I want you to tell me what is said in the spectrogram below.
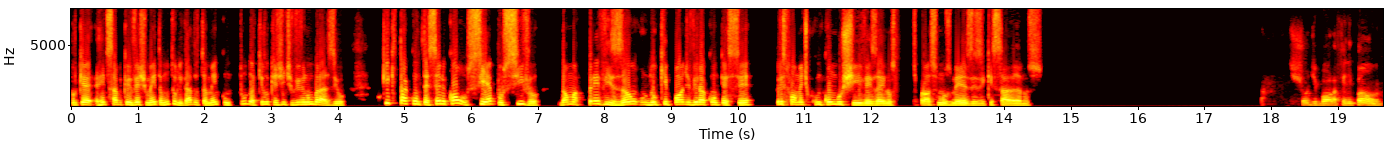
porque a gente sabe que o investimento é muito ligado também com tudo aquilo que a gente vive no Brasil. O que está acontecendo e qual, se é possível, dar uma previsão do que pode vir a acontecer principalmente com combustíveis aí nos próximos meses e quiçá anos. Show de bola, Felipão.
